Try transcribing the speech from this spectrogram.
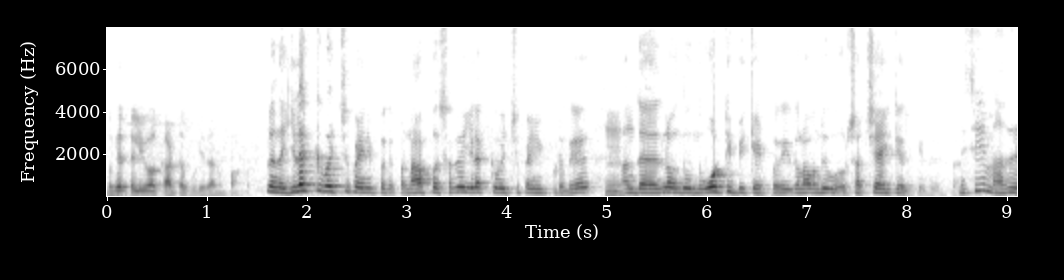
மிக தெளிவாக காட்டக்கூடியதாக பார்க்கணும் இல்லை இந்த இலக்கு வச்சு பயணிப்பது இப்போ நாற்பது சதவீதம் இலக்கு வச்சு பயணிப்படுது. அந்த இதில் வந்து இந்த ஓடிபி கேட்பது இதெல்லாம் வந்து ஒரு சர்ச்சையாகிட்டே இருக்குது நிச்சயம் அது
